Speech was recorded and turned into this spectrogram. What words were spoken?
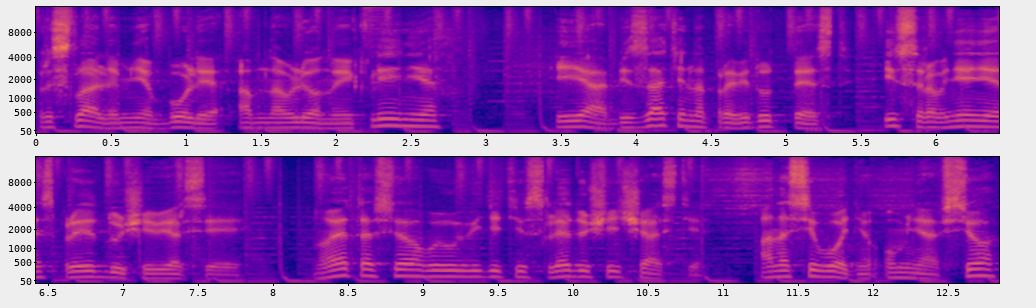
Прислали мне более обновленные клинья и я обязательно проведу тест и сравнение с предыдущей версией. Но это все вы увидите в следующей части. А на сегодня у меня все.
